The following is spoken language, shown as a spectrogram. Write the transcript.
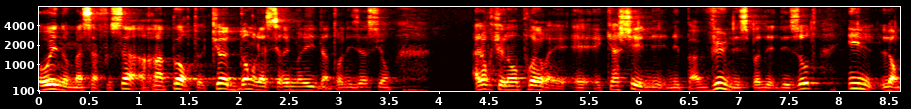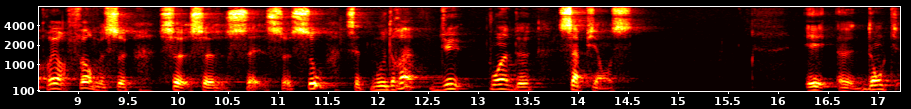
no Masafusa rapporte que dans la cérémonie d'intronisation, alors que l'empereur est, caché, n'est pas vu, n'est-ce pas, des, autres, l'empereur forme ce, ce, ce, saut, cette moudra du point de sapiens. Et euh, donc,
